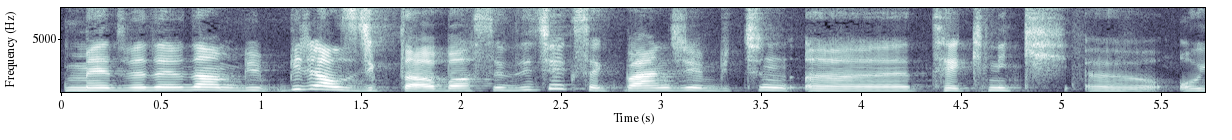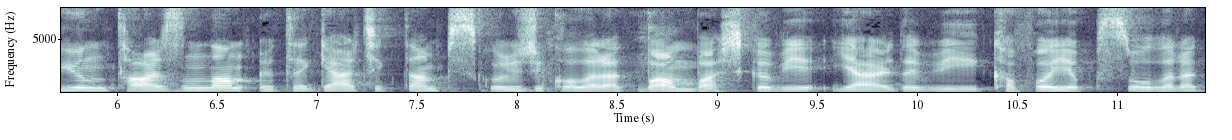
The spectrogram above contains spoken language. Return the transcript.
Medvedev'den bir, birazcık daha bahsedeceksek bence bütün e, teknik e, oyun tarzından öte gerçekten psikolojik olarak bambaşka bir yerde bir kafa yapısı olarak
